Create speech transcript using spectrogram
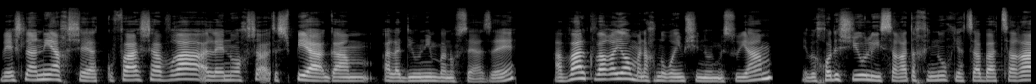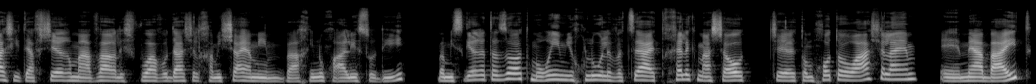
ויש להניח שהתקופה שעברה עלינו עכשיו תשפיע גם על הדיונים בנושא הזה, אבל כבר היום אנחנו רואים שינוי מסוים. בחודש יולי שרת החינוך יצאה בהצהרה שהיא תאפשר מעבר לשבוע עבודה של חמישה ימים בחינוך העל-יסודי. במסגרת הזאת מורים יוכלו לבצע את חלק מהשעות של תומכות ההוראה שלהם אה, מהבית,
